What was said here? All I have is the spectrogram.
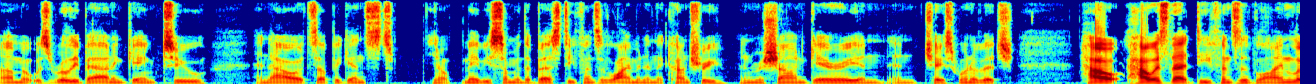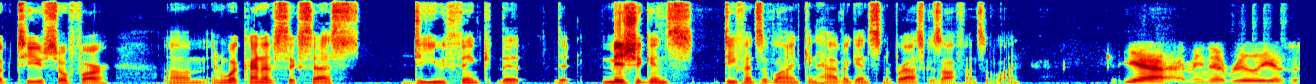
Um, it was really bad in game two, and now it's up against you know maybe some of the best defensive linemen in the country, and Rashan Gary and, and Chase Winovich. How how has that defensive line looked to you so far, um, and what kind of success do you think that that Michigan's defensive line can have against Nebraska's offensive line? Yeah, I mean it really is a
